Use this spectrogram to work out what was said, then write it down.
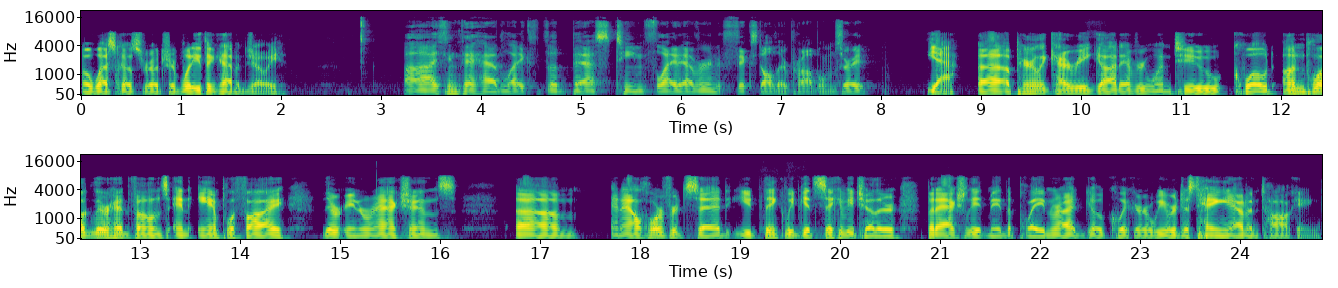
a West Coast road trip. What do you think happened, Joey? Uh, I think they had like the best team flight ever, and it fixed all their problems. Right? Yeah. Uh, apparently, Kyrie got everyone to quote unplug their headphones and amplify their interactions. Um, and Al Horford said, "You'd think we'd get sick of each other, but actually, it made the plane ride go quicker. We were just hanging out and talking."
